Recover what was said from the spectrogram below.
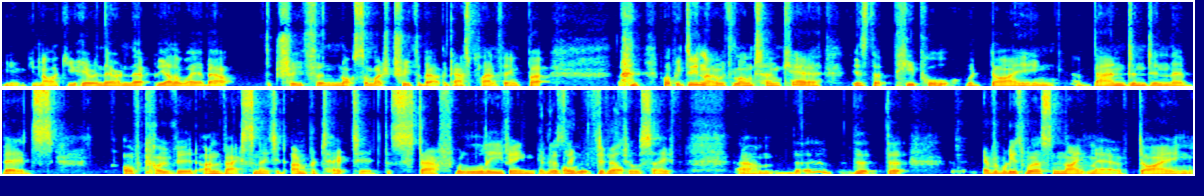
you, know, you can argue here and there and there, the other way about the truth and not so much truth about the gas plant thing. But what we do know with long term care is that people were dying abandoned in their beds of COVID, unvaccinated, unprotected. The staff were leaving because they didn't feel safe. Um, the, the, the, everybody's worst nightmare of dying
